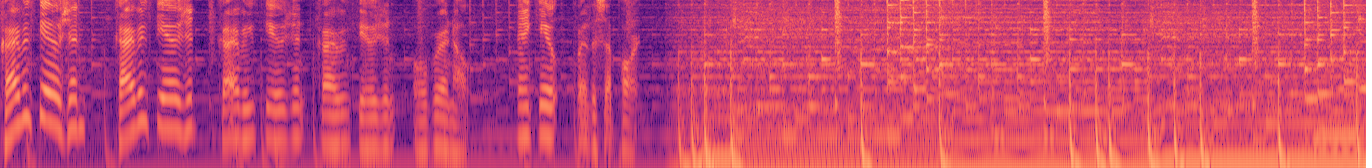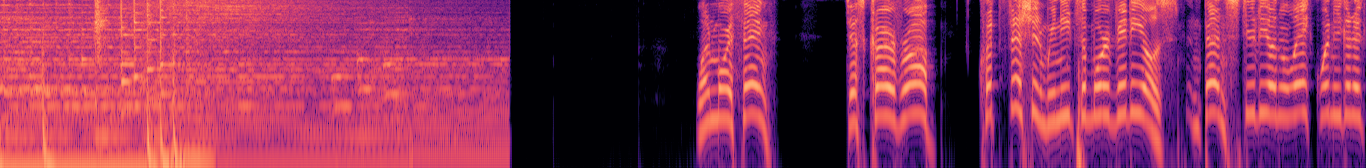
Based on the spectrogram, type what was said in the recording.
Carving Fusion. Carving Fusion. Carving Fusion. Carving Fusion. Over and out. Thank you for the support. One more thing. Just carve Rob. Quit fishing. We need some more videos. And Ben, Studio on the Lake, when are you going to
